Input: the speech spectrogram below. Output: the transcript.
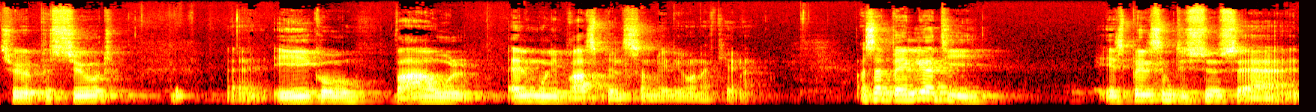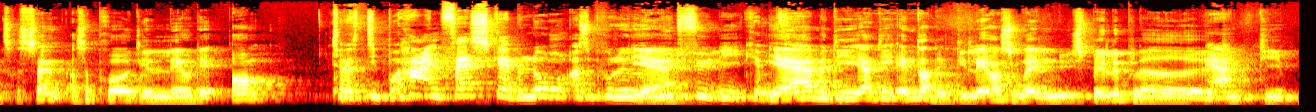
Trivial Pursuit, øh, Ego, Varul, alle mulige brætspil, som eleverne kender. Og så vælger de et spil, som de synes er interessant, og så prøver de at lave det om så de har en fast skabelon, og så putter de ja. noget nyt fyld i, kan man Ja, sige. men de, ja, de ændrer det. De laver som regel en ny spilleplade. Ja. De, de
